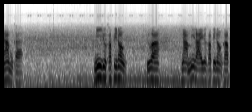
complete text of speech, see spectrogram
น้ำก็มีอยู่ครับพี่น้องหรือว่าน้ำมีหลายอยู่ครับพี่น้องครับ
